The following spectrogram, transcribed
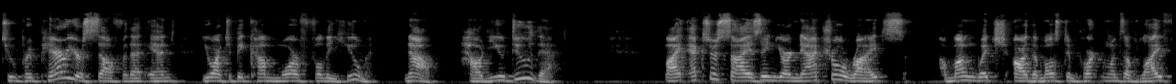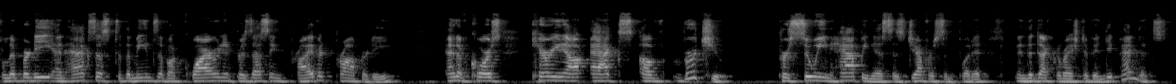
to prepare yourself for that end. You are to become more fully human. Now, how do you do that? By exercising your natural rights among which are the most important ones of life, liberty, and access to the means of acquiring and possessing private property, and of course, carrying out acts of virtue, pursuing happiness, as Jefferson put it in the Declaration of Independence.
